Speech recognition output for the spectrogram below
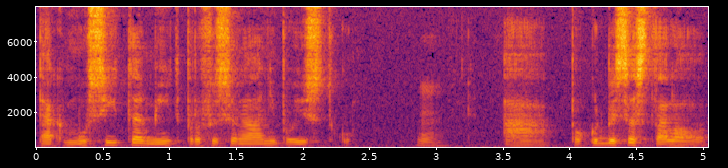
tak musíte mít profesionální pojistku. Hmm. A pokud by se stalo,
